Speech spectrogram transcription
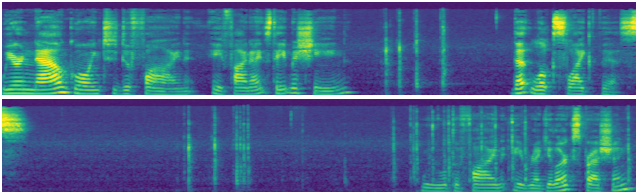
We are now going to define a finite state machine that looks like this. We will define a regular expression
